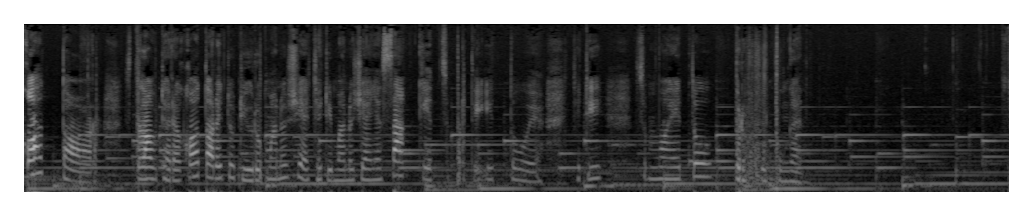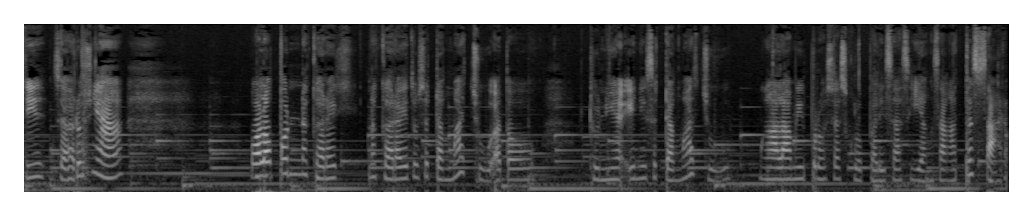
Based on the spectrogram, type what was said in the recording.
kotor. Setelah udara kotor itu dihirup manusia jadi manusianya sakit seperti itu ya. Jadi semua itu berhubungan. Jadi seharusnya walaupun negara negara itu sedang maju atau dunia ini sedang maju mengalami proses globalisasi yang sangat besar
